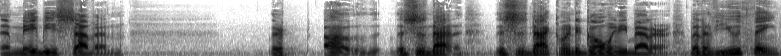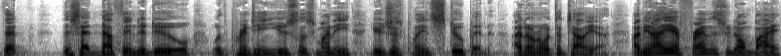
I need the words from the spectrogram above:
and maybe seven. They're, uh, this is not this is not going to go any better. But if you think that This had nothing to do with printing useless money. You're just plain stupid. I don't know what to tell you. I mean, I have friends who don't buy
